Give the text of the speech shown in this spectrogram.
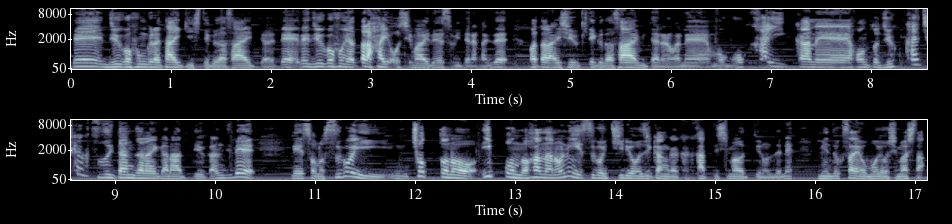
で、15分くらい待機してくださいって言われて、で、15分やったら、はい、おしまいです、みたいな感じで、また来週来てください、みたいなのがね、もう5回かね、ほんと10回近く続いたんじゃないかなっていう感じで、で、そのすごい、ちょっとの1本の歯なのに、すごい治療時間がかかってしまうっていうのでね、めんどくさい思いをしました。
